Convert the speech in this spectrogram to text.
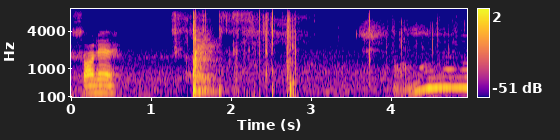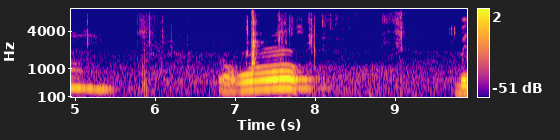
Sane. Oh. Bir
